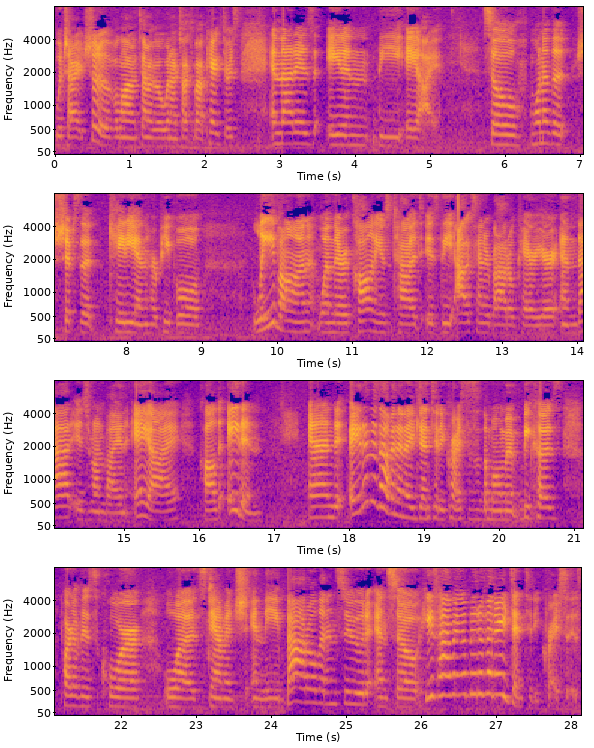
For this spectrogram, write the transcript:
which I should have a long time ago when I talked about characters, and that is AIDAN the AI. So one of the ships that Kady and her people leave on when their colony is attacked is the Alexander Battle Carrier and that is run by an AI called AIDAN. And AIDAN is having an identity crisis at the moment because part of his core was damaged in the battle that ensued and so he's having a bit of an identity crisis.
